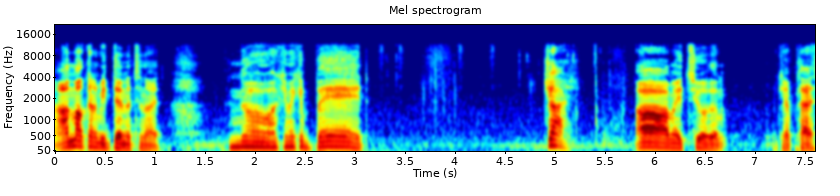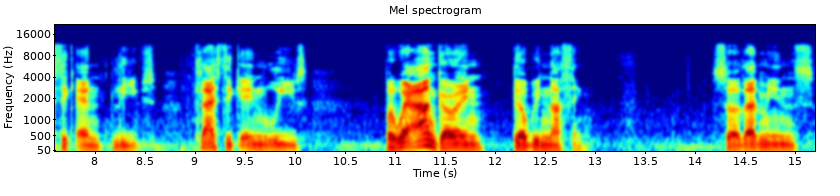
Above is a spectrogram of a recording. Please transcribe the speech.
I'm not going to be dinner tonight. No, I can make a bed. Josh. Oh, I made two of them. Okay, plastic and leaves. Plastic and leaves. But where I'm going, there'll be nothing. So that means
